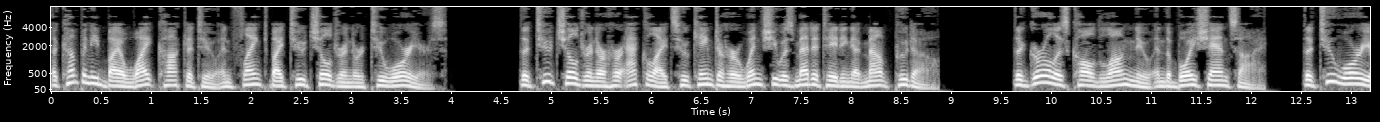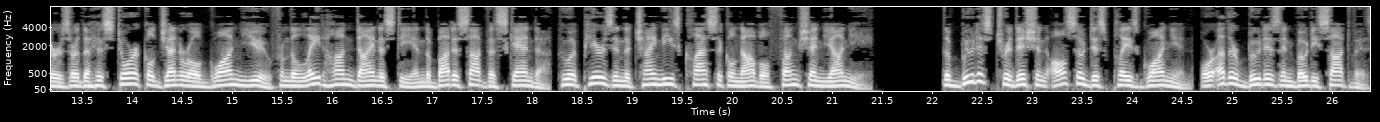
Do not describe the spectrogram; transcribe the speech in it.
accompanied by a white cockatoo and flanked by two children or two warriors. The two children are her acolytes who came to her when she was meditating at Mount Puto. The girl is called Longnu and the boy Shansai. The two warriors are the historical general Guan Yu from the late Han dynasty and the bodhisattva Skanda, who appears in the Chinese classical novel Fengshen Yanyi. The Buddhist tradition also displays Guanyin, or other Buddhas and bodhisattvas,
